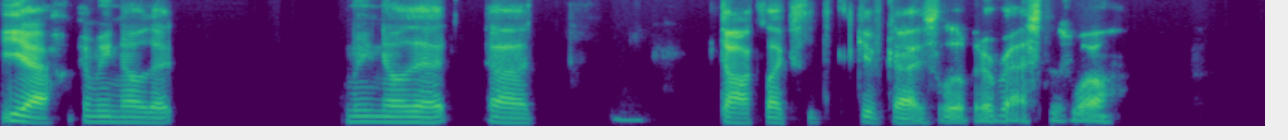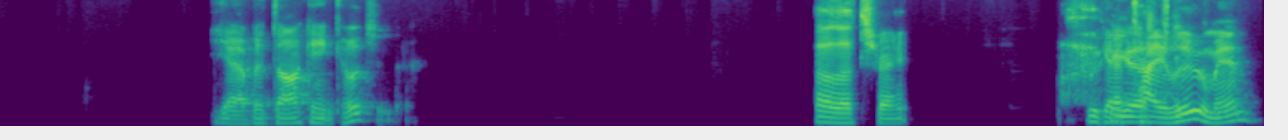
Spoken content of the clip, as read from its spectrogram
Yeah, and we know that. We know that uh, Doc likes to give guys a little bit of rest as well. Yeah, but Doc ain't coaching there. Oh, that's right. We got Ty man.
